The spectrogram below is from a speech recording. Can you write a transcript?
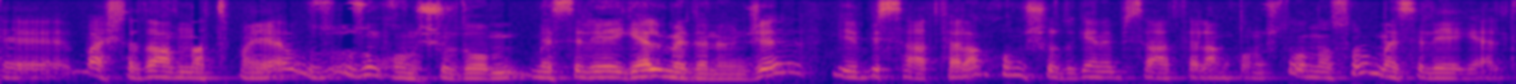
E, başladı anlatmaya. Uz, uzun konuşurdu o meseleye gelmeden önce. Bir, bir saat falan konuşurdu. Gene bir saat falan konuştu. Ondan sonra meseleye geldi.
